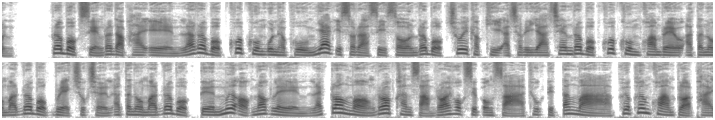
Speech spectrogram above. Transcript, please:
น ระบบเสียงระดับไฮเอนและระบบควบคุมอุณหภูมิแยกอิสระ4โซน ระบบช่วยขับขี่อัจฉริยะเช่นระบบควบคุมความเร็วอัตโนมัติระบบเบรกฉุกเฉินอัตโนมัติระบบเตือนเมื่อออกนอกเลน และกล้องมองรอบคัน 360 องศาถูกติดตั้งมา เพื่อเพิ่มความปลอดภัย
